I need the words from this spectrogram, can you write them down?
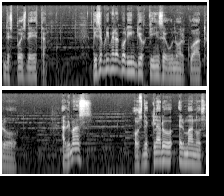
después de esta. Dice 1 Corintios 15, 1 al 4. Además, os declaro, hermanos,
